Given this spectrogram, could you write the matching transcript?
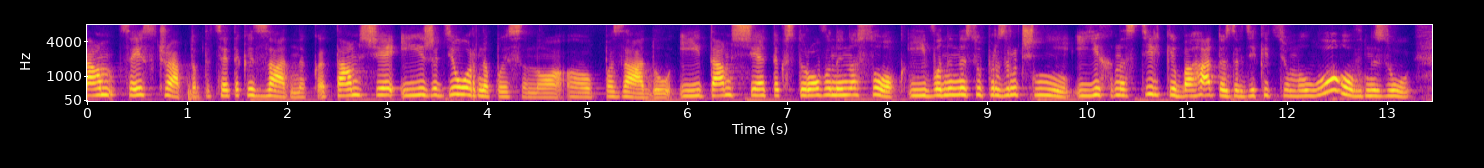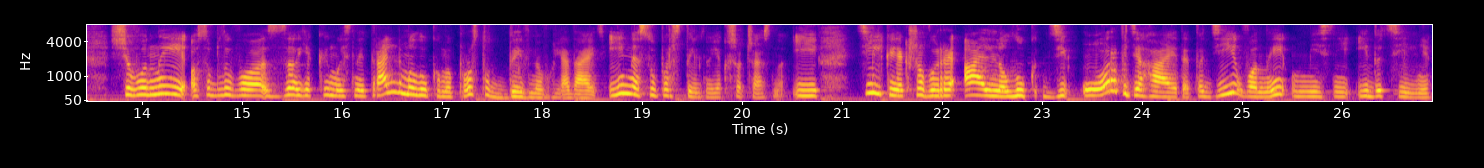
Там цей стреп, тобто це такий задник. Там ще і жадіор написано е, позаду, і там ще текстурований носок. І вони не суперзручні. І їх настільки багато завдяки цьому лого внизу, що вони, особливо з якимись нейтральними луками, просто дивно виглядають і не суперстильно, якщо чесно. І тільки якщо ви реально лук Dior вдягаєте, тоді вони умісні і доцільні.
